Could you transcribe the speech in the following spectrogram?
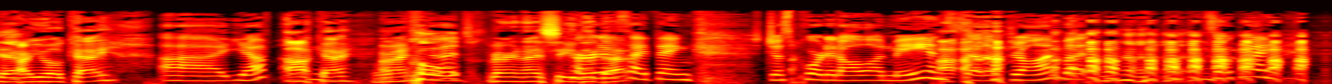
Yeah. Are you okay? Uh, yep. I'm Okay. All right. Good. Very nice that you Curtis, did that. I think, just poured it all on me instead of John, but it's okay.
